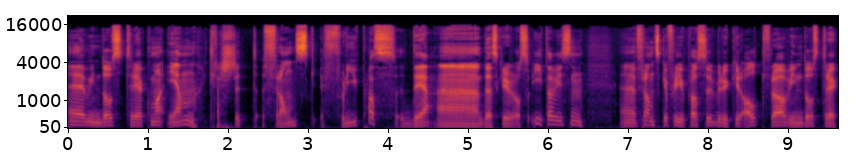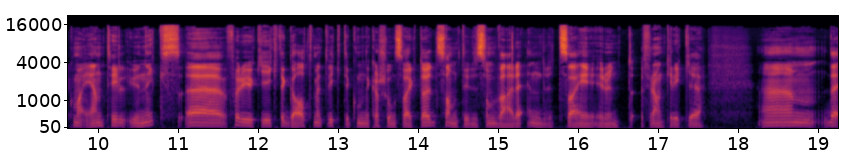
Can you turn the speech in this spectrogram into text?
Eh, Windows 3,1 krasjet fransk flyplass. Det, eh, det skriver også IT-avisen. Eh, franske flyplasser bruker alt fra Windows 3,1 til Unix. Eh, forrige uke gikk det galt med et viktig kommunikasjonsverktøy, samtidig som været endret seg rundt Frankrike. Um, det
